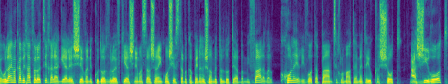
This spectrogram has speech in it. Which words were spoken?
אולי מכבי חיפה לא הצליחה להגיע לשבע נקודות ולא הבקיעה 12 שערים כמו שהיא עשתה בקמפיין הראשון בתולדותיה במפעל, אבל כל היריבות הפעם, צריך לומר את האמת, היו קשות, עשירות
